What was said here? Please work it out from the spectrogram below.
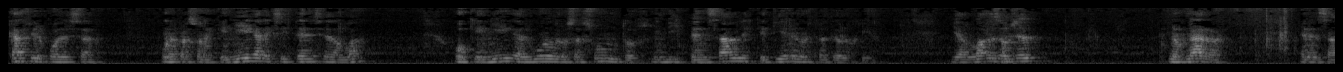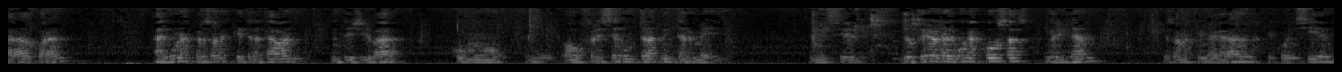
kafir puede ser una persona que niega la existencia de Allah o que niegue alguno de los asuntos indispensables que tiene nuestra teología. Y Allah nos narra en el Sagrado Corán algunas personas que trataban de llevar como eh, ofrecer un trato intermedio. Es decir, yo creo en algunas cosas en Islam, que son las que me agradan, las que coinciden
